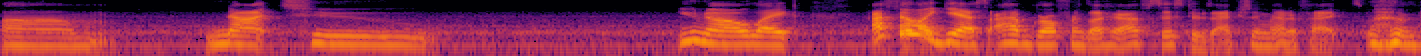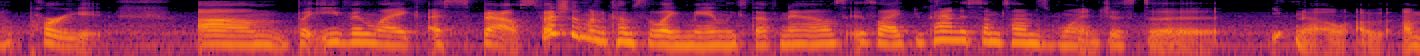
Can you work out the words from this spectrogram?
um, not to, you know, like, I feel like, yes, I have girlfriends out here. I have sisters, actually, matter of fact, period. Um, but even like a spouse, especially when it comes to like manly stuff in the house, it's like you kind of sometimes want just a, you know, a,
